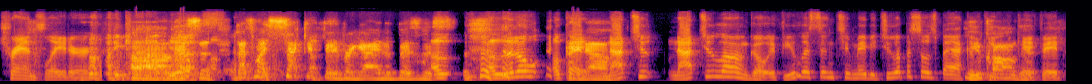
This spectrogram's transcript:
translator. Oh my Oh, god! that's, yes. that's my second favorite guy in the business. a, a little okay, not too not too long ago. If you listen to maybe two episodes back, You Keep the called it. Kayfabe, Yeah.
